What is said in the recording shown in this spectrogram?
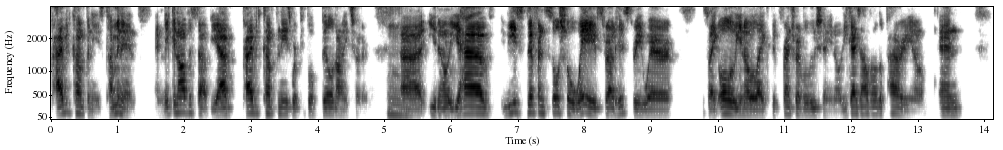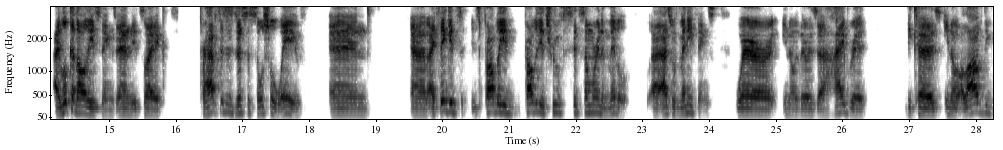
private companies coming in and making all this stuff you have private companies where people build on each other mm. uh, you know you have these different social waves throughout history where it's like oh you know like the french revolution you know you guys have all the power you know and I look at all these things and it's like perhaps this is just a social wave, and um, I think it's it's probably probably the truth sits somewhere in the middle, uh, as with many things, where you know there is a hybrid because you know a lot of the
